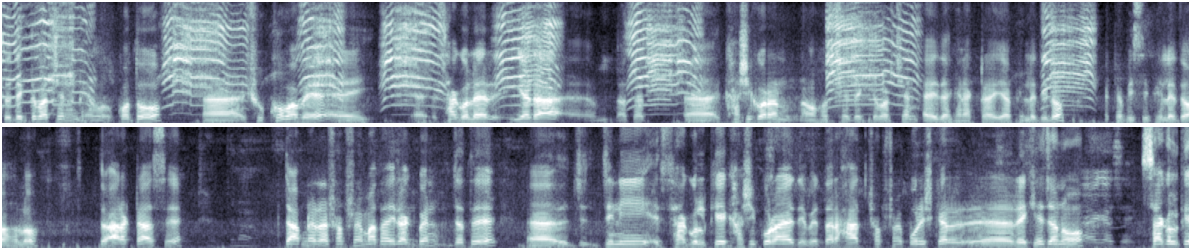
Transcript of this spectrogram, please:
তো দেখতে পাচ্ছেন কত সূক্ষ্মভাবে এই ছাগলের ইয়াটা অর্থাৎ খাসি করানো হচ্ছে দেখতে পাচ্ছেন। এই দেখেন একটা ইয়া ফেলে দিল একটা বিসি ফেলে দেওয়া হলো। তো আরেকটা আছে। তো আপনারা সবসময় মাথায় রাখবেন যাতে যিনি ছাগলকে খাসি করায় দেবে তার হাত সবসময় পরিষ্কার রেখে যেন ছাগলকে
